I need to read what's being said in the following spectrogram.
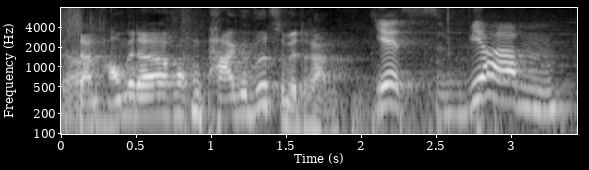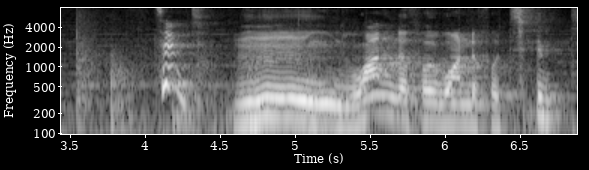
So. Dann hauen wir da noch ein paar Gewürze mit dran. Yes, wir haben Zimt. Mmh, wonderful, wonderful Zimt.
